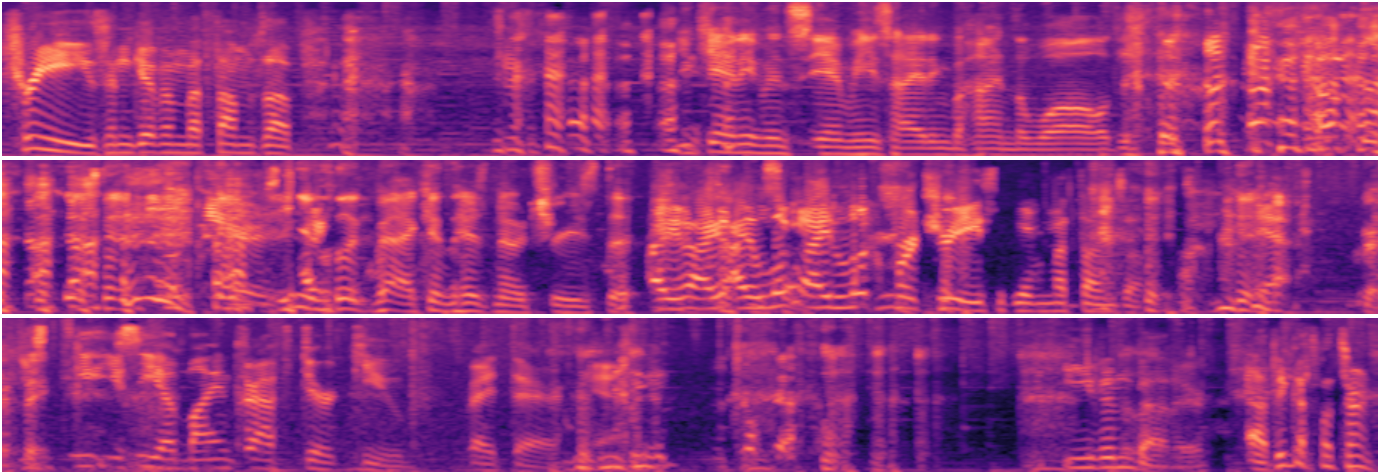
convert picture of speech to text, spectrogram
trees and give him a thumbs up. You can't even see him; he's hiding behind the wall. you look back, and there's no trees to. I, I, I look. I look for trees to give him a thumbs up. yeah. You see, you see a Minecraft dirt cube right there. Yeah. Even better. I think that's my turn.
